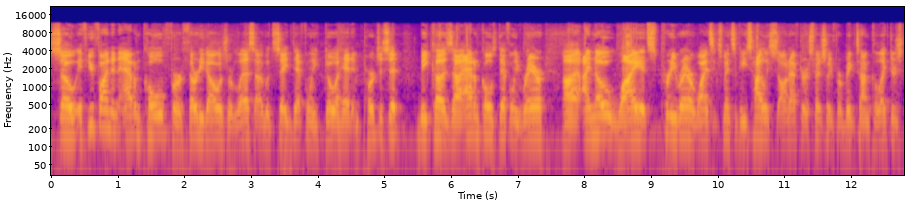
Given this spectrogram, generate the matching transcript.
So if you find an Adam Cole for $30 or less, I would say definitely go ahead and purchase it because uh, Adam Cole's definitely rare. Uh, I know why it's pretty rare, why it's expensive. He's highly sought after, especially for big-time collectors.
